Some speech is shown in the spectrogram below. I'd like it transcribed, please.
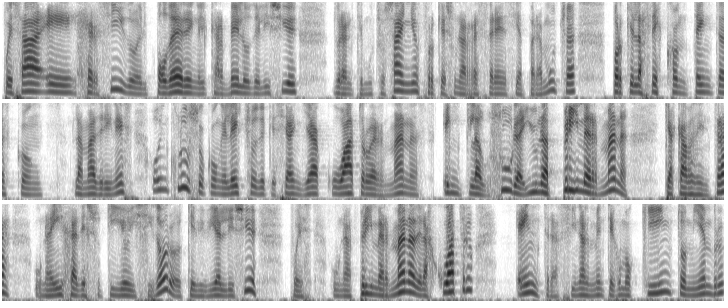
pues ha ejercido el poder en el Carmelo de Lisieux durante muchos años, porque es una referencia para muchas, porque las descontentas con la Madre Inés, o incluso con el hecho de que sean ya cuatro hermanas en clausura y una prima hermana que acaba de entrar, una hija de su tío Isidoro, que vivía en Lisieux, pues una prima hermana de las cuatro, entra finalmente como quinto miembro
